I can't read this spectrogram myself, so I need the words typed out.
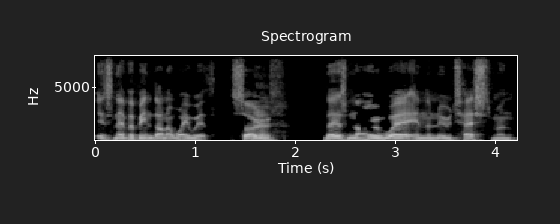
it's never been done away with so yes. there's nowhere in the new testament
